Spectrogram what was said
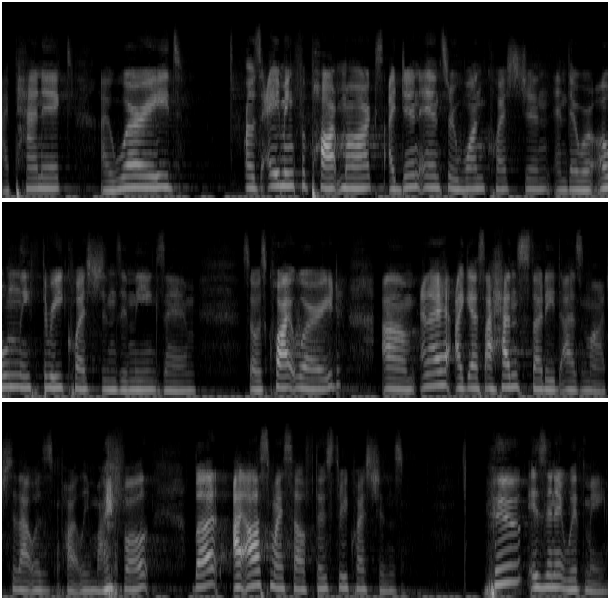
I panicked. I worried. I was aiming for part marks. I didn't answer one question, and there were only three questions in the exam. So I was quite worried. Um, and I, I guess I hadn't studied as much, so that was partly my fault. But I asked myself those three questions Who is in it with me?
